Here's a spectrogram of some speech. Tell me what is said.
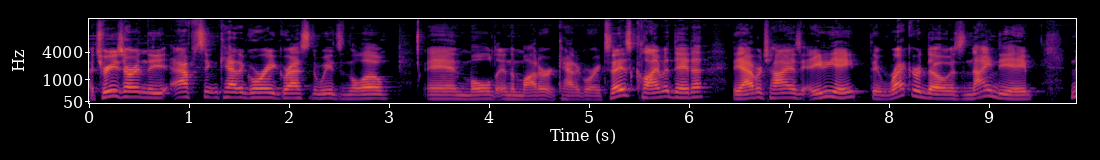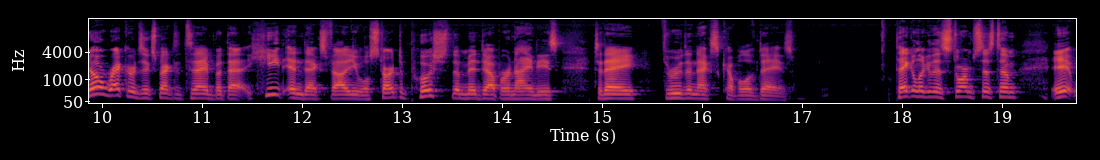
uh, trees are in the absent category, grass and weeds in the low and mold in the moderate category. Today's climate data, the average high is 88. The record, though, is 98. No records expected today, but that heat index value will start to push the mid to upper 90s today through the next couple of days. Take a look at this storm system. It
